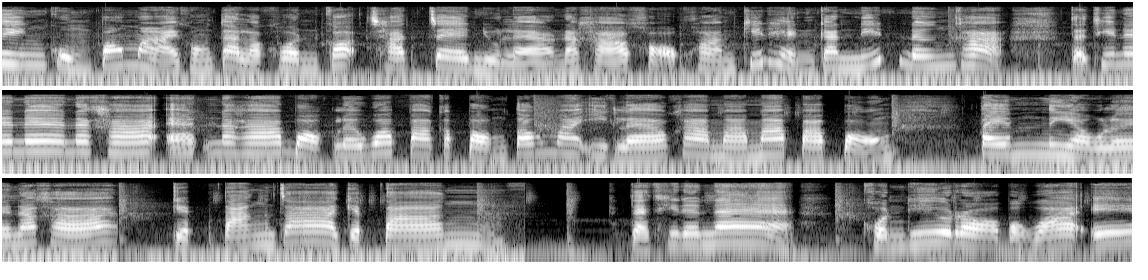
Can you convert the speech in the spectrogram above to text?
ริง ๆ กลุ่มเป้าหมายของแต่ละคนก็ชัดเจนอยู่แล้วนะคะ ขอความคิดเห็นกันนิดนึงค่ะ แต่ที่แน่ ๆนะคะแอดนะคะ บอกเลยว่าปลากระป๋องต้องมาอีกแล้วค่ะ มาม่าปลาป๋องเต็มเหนียวเลยนะคะ เก็บตังค์จ้า เก็บตังค์แต่ที่แน่ๆ คนที่รอบอกว่า เอ๊ะ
